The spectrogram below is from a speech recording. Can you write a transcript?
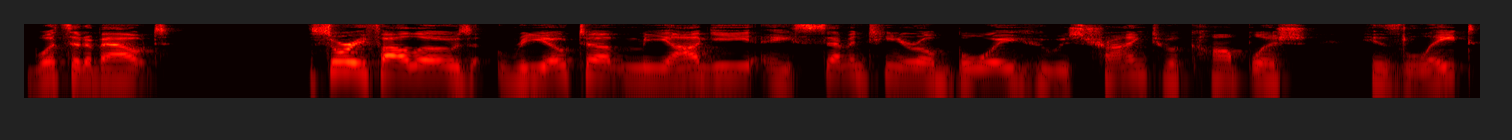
What's it about? The story follows Ryota Miyagi, a 17 year old boy who is trying to accomplish his late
